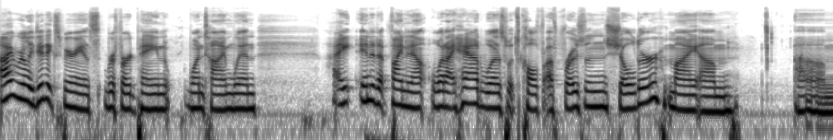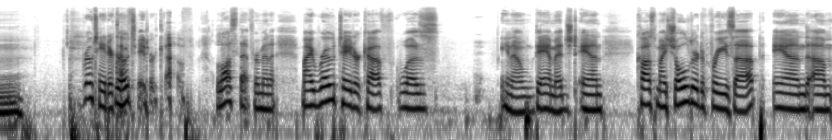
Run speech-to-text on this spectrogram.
I really did experience referred pain one time when I ended up finding out what I had was what's called a frozen shoulder. My um um Rotator cuff. rotator cuff. Lost that for a minute. My rotator cuff was, you know, damaged and caused my shoulder to freeze up. And um,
